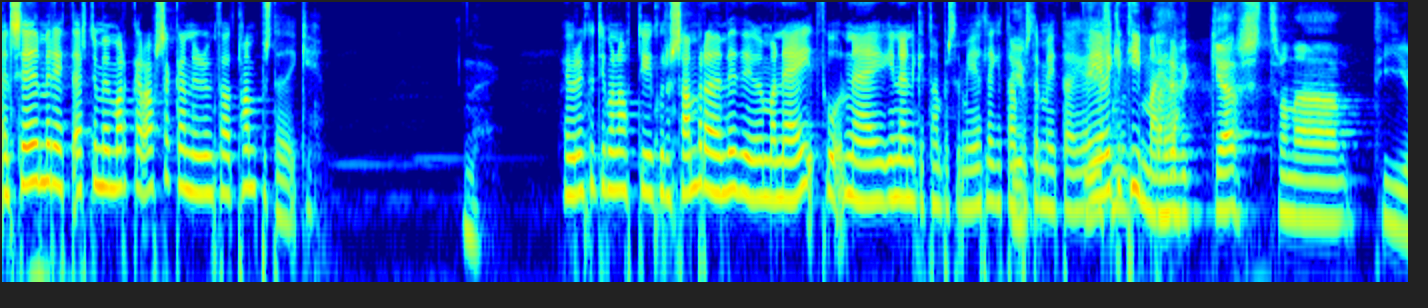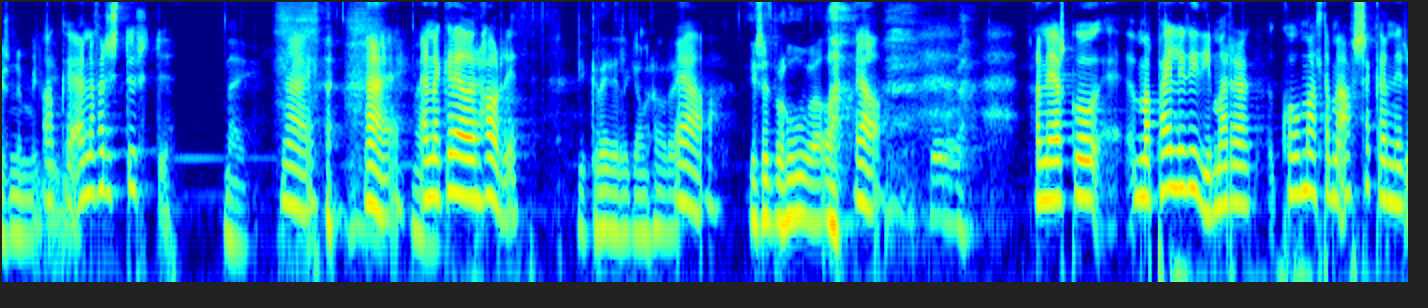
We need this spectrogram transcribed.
En segðu mér eitt, ertu með margar afsakanir um það að tampust það ekki? Nei. Hefur einhvern tímann átt í einhverjum samræðin við þig um að nei, þú, nei, ég nenni ekki að tampast mig, ég ætla ekki að tampast mig í dag, ég, hef ekki svona- tíma Það það. hefur gerst svona tíu sinum í tíma. Ok, en að fara í sturtu? Nei. Nei, nei, en að greiða þér hárið? ég greiði líka mér hárið já, ég set bara húfa það þannig að sko maður pælir í því, maður er að koma alltaf með afsakanir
